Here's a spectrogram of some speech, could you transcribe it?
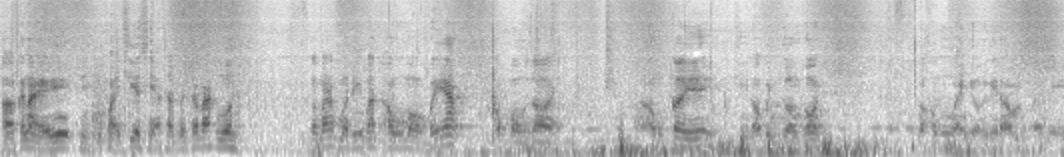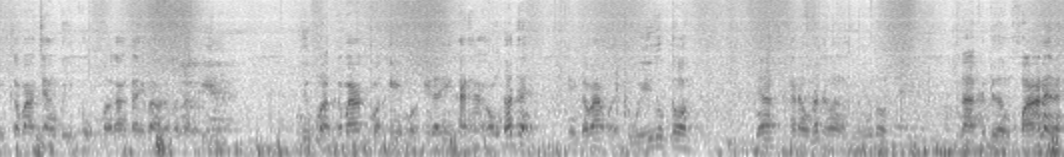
ờ, cái này thì cũng phải chia sẻ thật với các bác luôn. Các bác mà đi bắt ong màu vẽ ong bầu rời ong cây ấy, thì nó bình thường thôi nó không ảnh hưởng gì lắm. Tại vì các bác trang bị ủng và găng tay vào nó vẫn là kín. Nhưng mà các bác mà khi một khi đã đi khai thác ong đất ấy, thì các bác phải chú ý giúp tôi nhá. Khai thác ong đất các bác phải chú ý giúp tôi. Là cái đường khóa này này.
